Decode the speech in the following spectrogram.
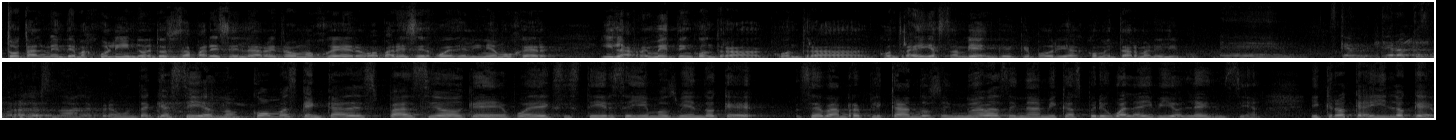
totalmente masculino. Entonces aparece el árbitro mujer o aparece el juez de línea mujer y la remeten contra, contra, contra ellas también. ¿Qué, podrías comentar, Marily? Eh, creo que es muy relacionado a la pregunta que hacías, ¿no? ¿Cómo es que en cada espacio que puede existir seguimos viendo que se van replicando sin nuevas dinámicas, pero igual hay violencia? Y creo que ahí lo que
